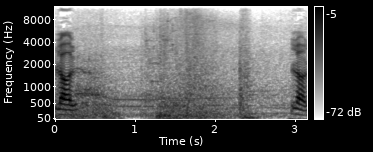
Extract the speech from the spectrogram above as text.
LOL. LOL.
